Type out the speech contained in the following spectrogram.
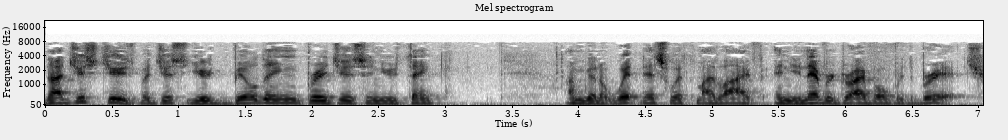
not just Jews, but just you're building bridges and you think I'm going to witness with my life, and you never drive over the bridge.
